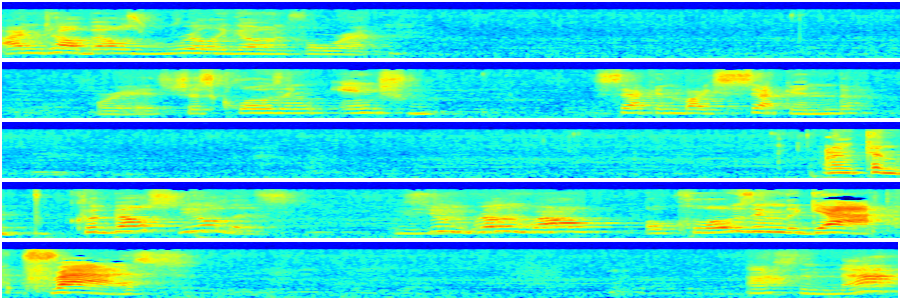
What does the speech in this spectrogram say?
I can tell Bell's really going for it. Alright, it's just closing inch second by second. And can could Bell steal this? He's doing really well of closing the gap fast. Faster than that.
